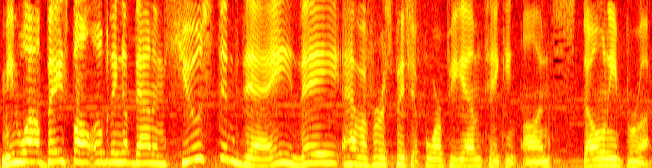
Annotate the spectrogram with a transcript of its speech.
Meanwhile, baseball opening up down in Houston today. They have a first pitch at 4 p.m. taking on Stony Brook.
